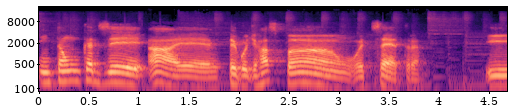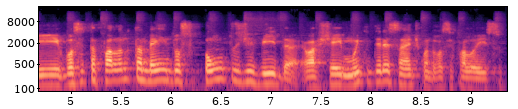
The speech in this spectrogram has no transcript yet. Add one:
então quer dizer, ah, é, pegou de raspão, etc. E você está falando também dos pontos de vida. Eu achei muito interessante quando você falou isso.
